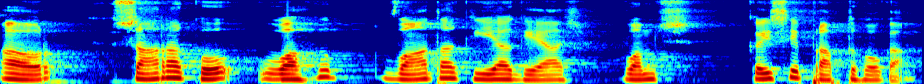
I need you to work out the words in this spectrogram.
और सारा को वह वादा किया गया वंश कैसे प्राप्त होगा?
